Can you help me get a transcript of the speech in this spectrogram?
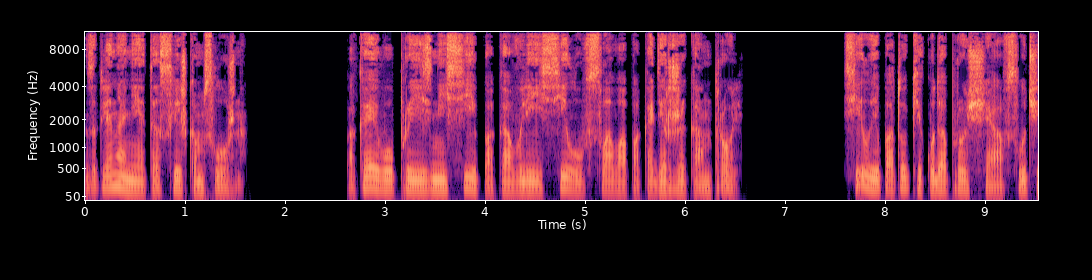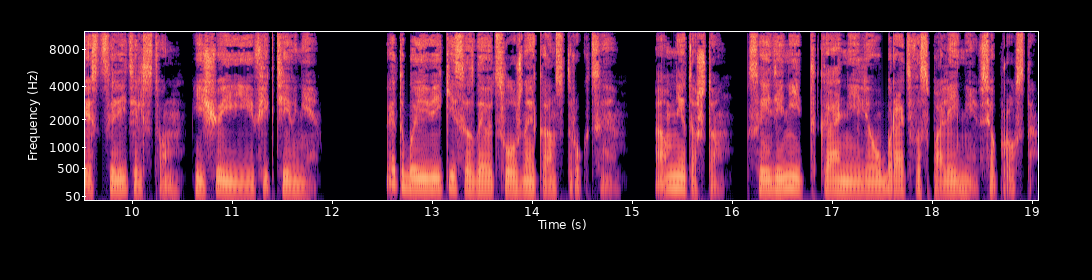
Заклинание это слишком сложно. Пока его произнеси, пока влей силу в слова, пока держи контроль. Силы и потоки куда проще, а в случае с целительством еще и эффективнее. Это боевики создают сложные конструкции. А мне-то что? Соединить ткани или убрать воспаление — все просто.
